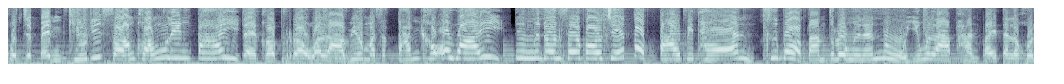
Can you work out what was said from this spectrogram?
ควรจะเป็นคิวที่ 2 ของลิงไป แต่ก็เพราะว่าลาวิวมาสตันเขาเอาไว้จึงโดนเฟอร์บอลเจ๊ตบตายไปแทน คือบอกตามตรงเลยนะหนูยิ่งเวลาผ่านไปแต่ละคน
